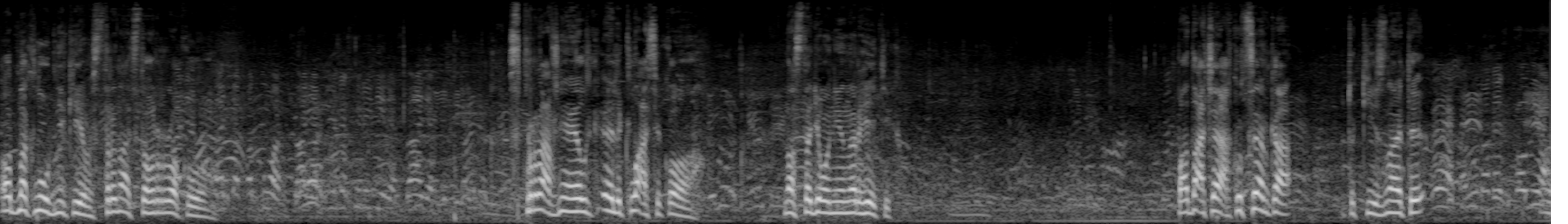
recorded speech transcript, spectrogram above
одноклубників з 13-го року. Справжнє Ель, Ель Класіко на стадіоні Енергетик. Подача Куценка. Такий, знаєте, е,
